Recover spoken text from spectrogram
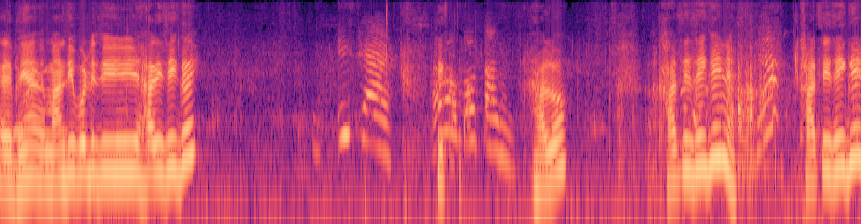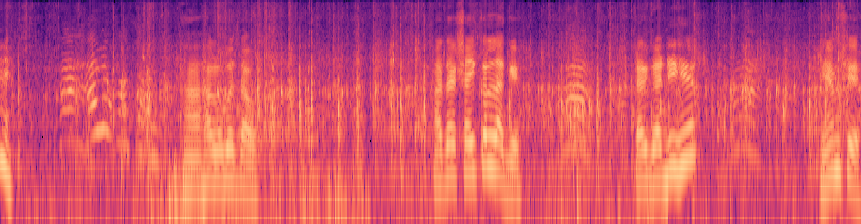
એ ભે માંદી પડી હતી સારી થઈ ગઈ? હાલો? ખાતી થઈ ગઈ ને? ખાતી થઈ ગઈ ને? હા હાલો બતાવો. હા તારે સાયકલ લાગે? તારી ગાડી છે? એમ છે?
